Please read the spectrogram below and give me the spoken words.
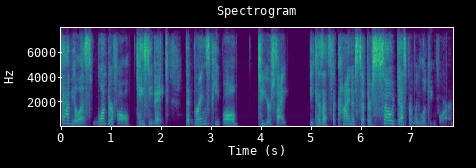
fabulous, wonderful, tasty bait that brings people to your site because that's the kind of stuff they're so desperately looking for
